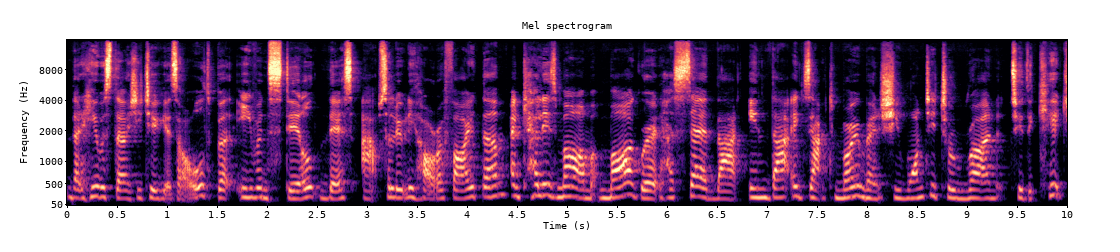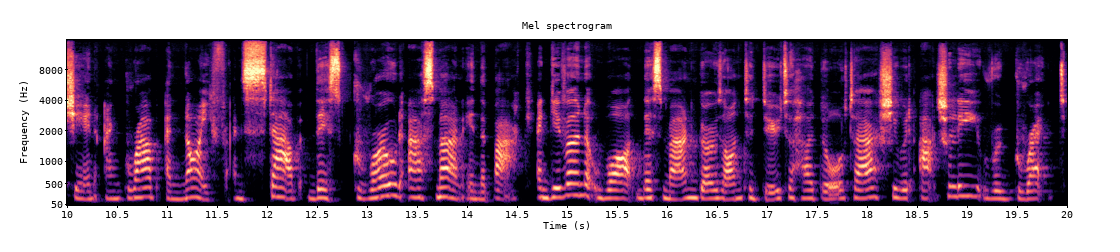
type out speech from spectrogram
that he was 32 years old, but even still, this absolutely horrified them. And Kelly's mom, Margaret, has said that in that exact moment, she wanted to run to the kitchen and grab a knife and stab this grown ass man in the back. And given what this man goes on to do to her daughter, she would actually regret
